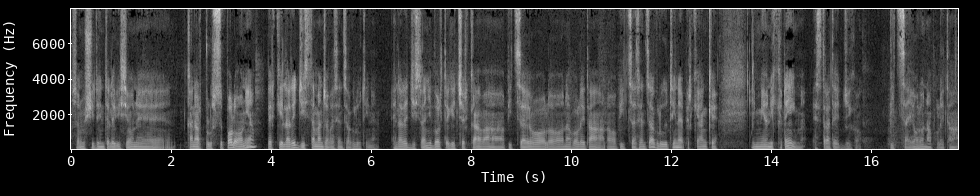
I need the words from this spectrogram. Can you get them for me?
Sono uscito in televisione Canal Plus Polonia perché la regista mangiava senza glutine e la regista ogni volta che cercava pizzaiolo napoletano, pizza senza glutine, perché anche il mio nickname è strategico pizzaiolo napoletano.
